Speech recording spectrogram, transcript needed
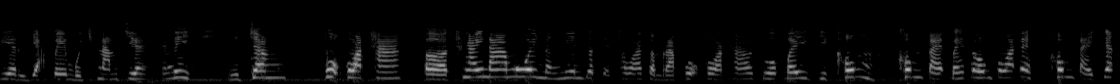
គាររយៈពេល1ឆ្នាំជាងនេះអញ្ចឹងពួកគាត់ថាថ្ងៃណាមួយនឹងមានយុត្តិធម៌សម្រាប់ពួកគាត់ហើយទោះបីជាឃុំឃុំតែបេះដូងគាត់ទេឃុំតែចិត្ត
